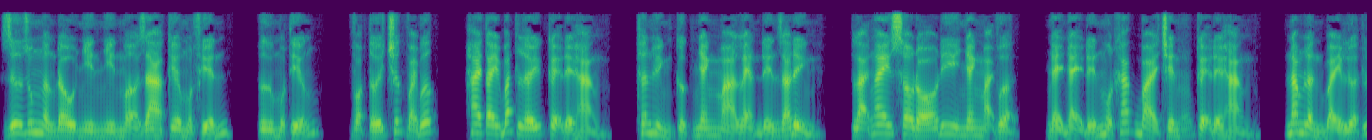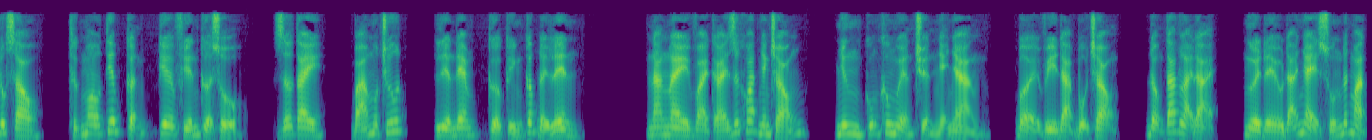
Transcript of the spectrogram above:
Dư dung ngẩng đầu nhìn nhìn mở ra kia một phiến, ừ một tiếng, vọt tới trước vài bước, hai tay bắt lấy kệ để hàng, thân hình cực nhanh mà lẻn đến giá đỉnh, lại ngay sau đó đi nhanh mại vượn, nhảy nhảy đến một khắc bài trên kệ để hàng, năm lần bảy lượt lúc sau, thực mau tiếp cận kia phiến cửa sổ, giơ tay, bá một chút, liền đem cửa kính cấp đẩy lên. Nàng này vài cái dứt khoát nhanh chóng, nhưng cũng không nguyện chuyển nhẹ nhàng, bởi vì đạp bộ trọng, động tác lại đại, người đều đã nhảy xuống đất mặt,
